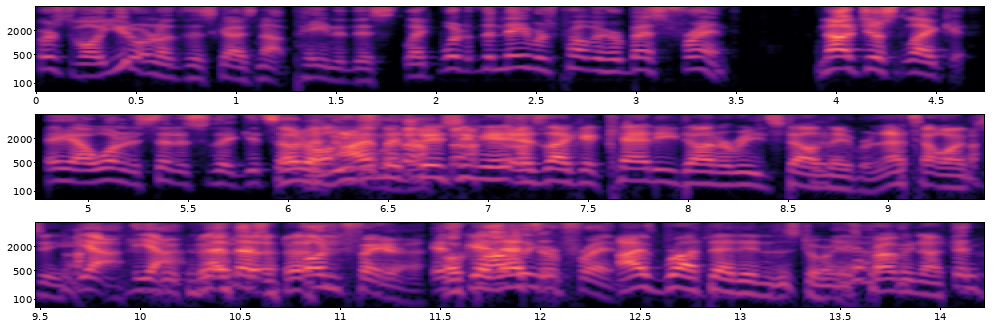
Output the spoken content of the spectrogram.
First of all, you don't know that this guy's not painted this. Like, what? The neighbor's probably her best friend. Not just like, hey, I wanted to send it so they get No, something. no, in a I'm newsletter. envisioning it as like a catty Donna Reed style neighbor. That's how I'm seeing it. Yeah, yeah. that- that's unfair. It's okay, probably that's her friend. I've brought that into the story. It's probably not true.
